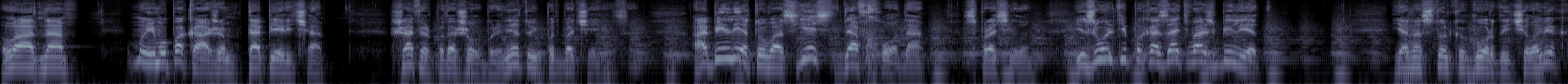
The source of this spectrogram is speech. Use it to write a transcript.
«Ладно, мы ему покажем топереча». Шафер подошел к брюнету и подбоченился. «А билет у вас есть для входа?» – спросил он. «Извольте показать ваш билет». Я настолько гордый человек,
